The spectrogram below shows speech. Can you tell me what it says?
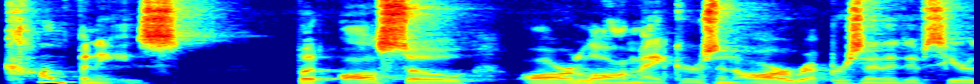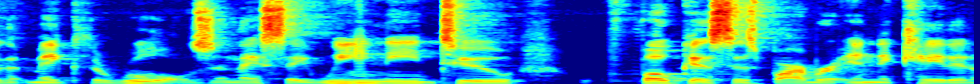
companies, but also our lawmakers and our representatives here that make the rules. And they say we need to focus, as Barbara indicated,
